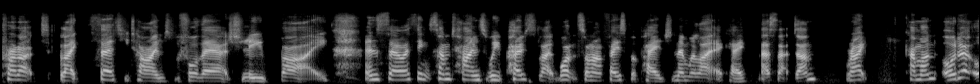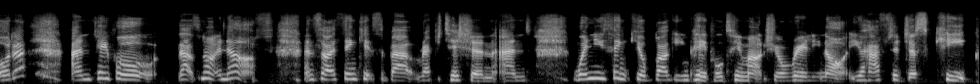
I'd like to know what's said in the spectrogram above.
product like 30 times before they actually buy. And so i think sometimes we post like once on our facebook page and then we're like okay that's that done. Right come on order order. And people that's not enough. And so i think it's about repetition. And when you think you're bugging people too much you're really not. You have to just keep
